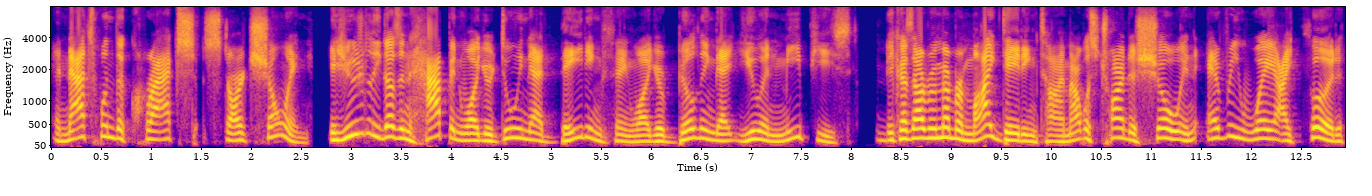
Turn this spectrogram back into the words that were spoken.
And that's when the cracks start showing. It usually doesn't happen while you're doing that dating thing, while you're building that you and me piece. Because I remember my dating time, I was trying to show in every way I could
